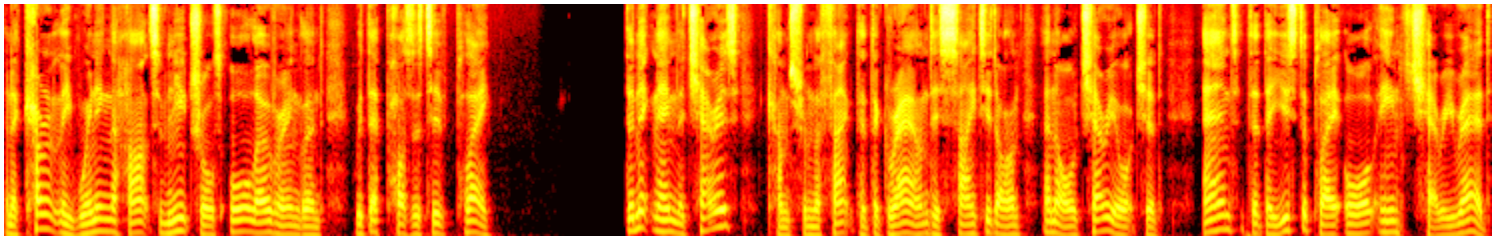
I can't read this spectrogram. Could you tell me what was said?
and are currently winning the hearts of neutrals all over England with their positive play. The nickname the Cherries comes from the fact that the ground is sited on an old cherry orchard and that they used to play all in cherry red.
